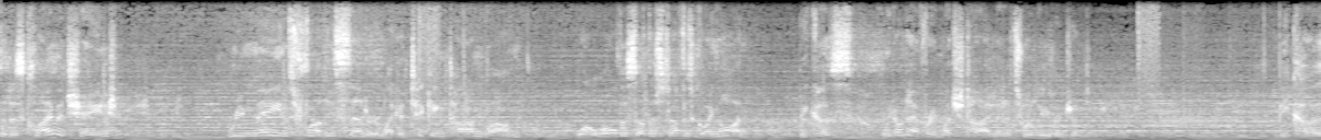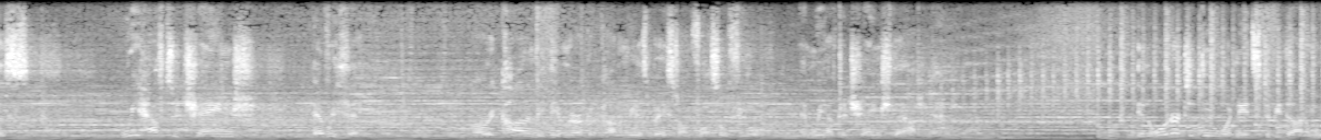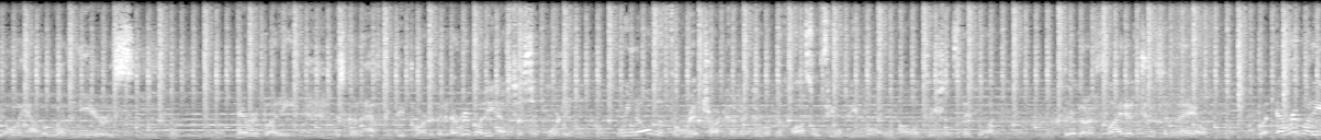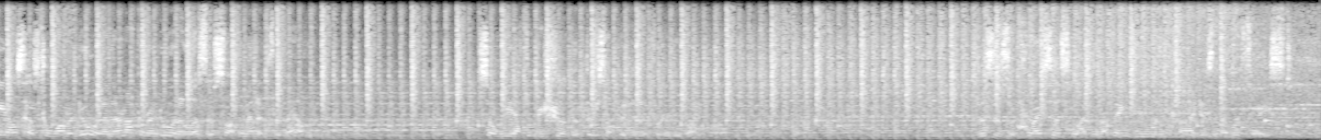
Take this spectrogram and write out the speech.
that is climate change remains front and center like a ticking time bomb while all this other stuff is going on because we don't have very much time and it's really urgent. Because we have to change everything. Our economy, the American economy, is based on fossil fuel, and we have to change that. In order to do what needs to be done, and we only have 11 years, everybody is going to have to be part of it. Everybody has to support it. We know that the rich aren't going to do it, the fossil fuel people and the politicians they want. They're going to fight it tooth and nail. But everybody else has to want to do it, and they're not going to do it unless there's something in it for them. So we have to be sure that there's something in it for everybody. This is a crisis like nothing humankind has ever faced.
